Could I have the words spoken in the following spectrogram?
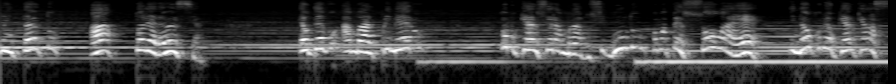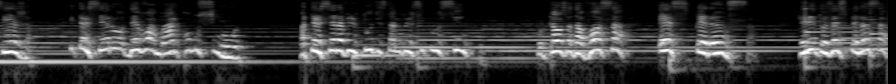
No entanto, a tolerância. Eu devo amar, primeiro, como quero ser amado. Segundo, como a pessoa é, e não como eu quero que ela seja. E terceiro, devo amar como o Senhor. A terceira virtude está no versículo 5. Por causa da vossa esperança. Queridos, a esperança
